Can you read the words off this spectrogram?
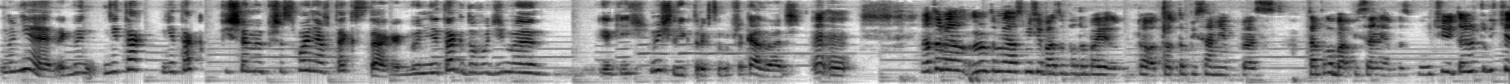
no nie, jakby nie tak, nie tak piszemy przesłania w tekstach, jakby nie tak dowodzimy jakiejś myśli, które chcemy przekazać. Mm-mm. Natomiast, natomiast mi się bardzo podoba to, to, to pisanie bez, ta próba pisania bez płci i to rzeczywiście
